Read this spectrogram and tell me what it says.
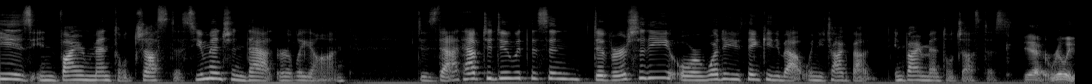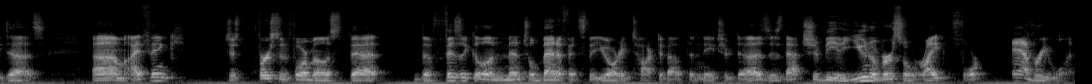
is environmental justice? You mentioned that early on. Does that have to do with this in diversity, or what are you thinking about when you talk about environmental justice? Yeah, it really does. Um, I think just first and foremost that the physical and mental benefits that you already talked about that nature does is that should be a universal right for everyone,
